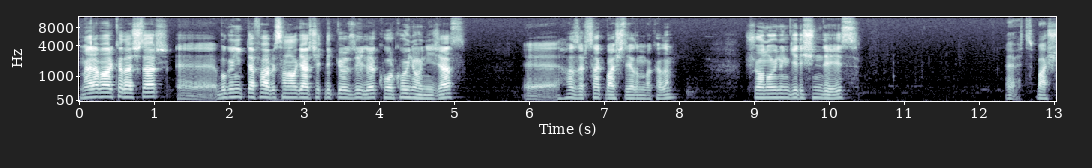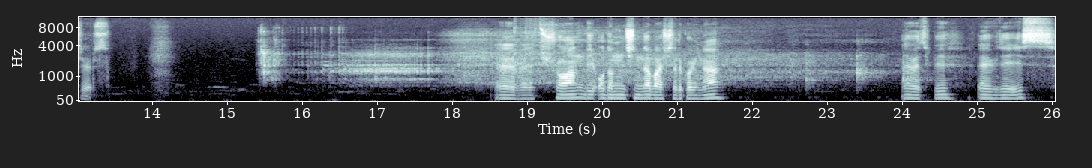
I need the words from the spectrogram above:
Merhaba arkadaşlar. Ee, bugün ilk defa bir sanal gerçeklik gözlüğüyle korku oyunu oynayacağız. Ee, hazırsak başlayalım bakalım. Şu an oyunun girişindeyiz. Evet, başlıyoruz. Evet, şu an bir odanın içinde başladık oyuna. Evet, bir evdeyiz.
